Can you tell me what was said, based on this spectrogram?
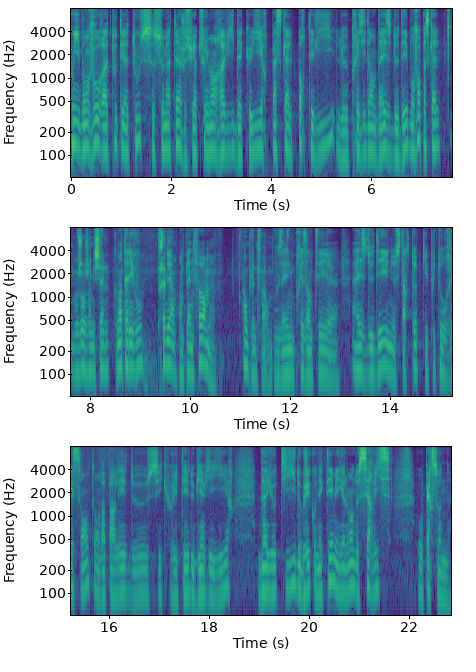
Oui, bonjour à toutes et à tous. Ce matin, je suis absolument ravi d'accueillir Pascal Portelli, le président d'AS2D. Bonjour Pascal. Bonjour Jean-Michel. Comment allez-vous? Très bien. En pleine forme? En pleine forme. Vous allez nous présenter euh, AS2D, une start-up qui est plutôt récente. On va parler de sécurité, de bien vieillir, d'IoT, d'objets connectés, mais également de services aux personnes.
